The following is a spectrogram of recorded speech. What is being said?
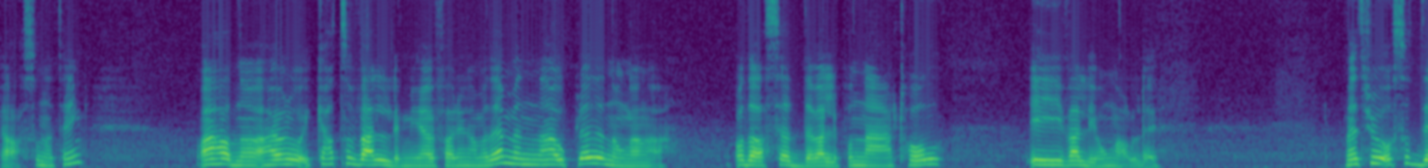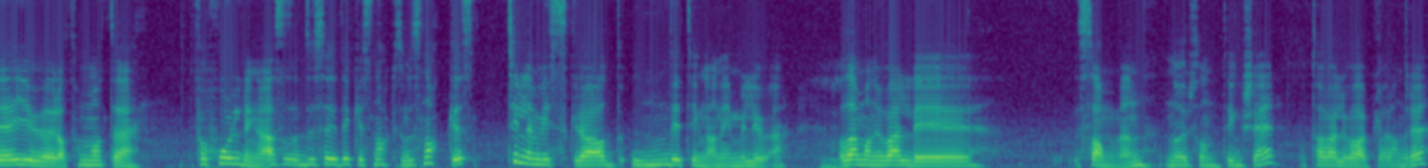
ja, sånne ting. Og jeg, noe, jeg, har ikke hatt så veldig mye erfaringer med det, men jeg har opplevd det noen ganger. Og da sett det veldig på nært hold i veldig ung alder. Men jeg tror også det gjør at på en måte for altså Du sier det ikke snakkes om, det snakkes til en viss grad om de tingene i miljøet. Og da er man jo veldig sammen når sånne ting skjer, og tar veldig vare på hverandre.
